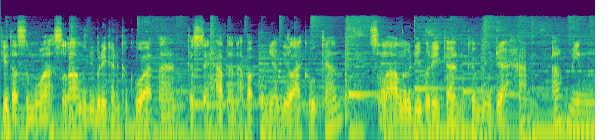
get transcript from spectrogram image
kita semua selalu diberikan kekuatan, kesehatan apa pun yang dilakukan, selalu diberikan kemudahan. Amin.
